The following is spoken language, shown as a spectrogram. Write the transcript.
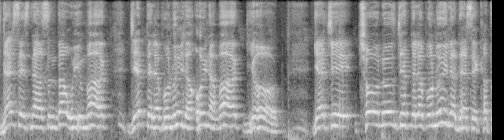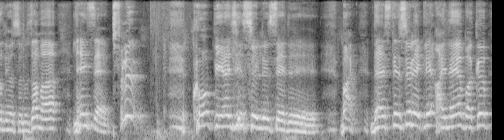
Ders esnasında uyumak, cep telefonuyla oynamak yok. Gerçi çoğunuz cep telefonuyla derse katılıyorsunuz ama neyse. Sülü! Kopyacı sülü seni. Bak derste sürekli aynaya bakıp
